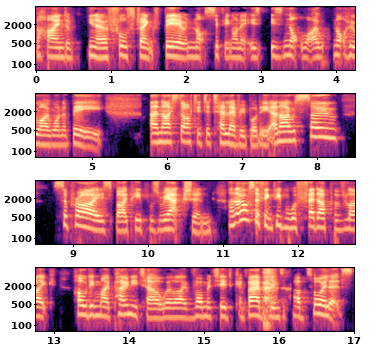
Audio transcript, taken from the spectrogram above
behind a you know a full strength beer and not sipping on it is is not what I not who I want to be. And I started to tell everybody, and I was so surprised by people's reaction. And I also think people were fed up of like holding my ponytail while I vomited kebabs into pub toilets.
